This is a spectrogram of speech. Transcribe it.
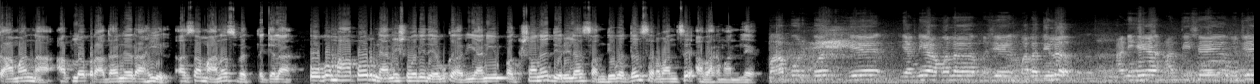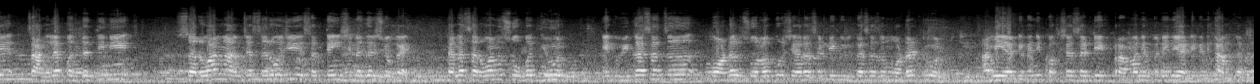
कामांना आपलं प्राधान्य राहील असा मानस व्यक्त केला. उपमहापौर ज्ञानेश्वरी देवकर यांनी पक्षाने दिलेल्या संधीबद्दल सर्वांचे आभार मानले. महापौर पद हे यांनी आम्हाला म्हणजे मला दिलं. आणि हे अतिशय म्हणजे चांगल्या पद्धतीने सर्वांना आमच्या सर्व जी सत्याऐंशी नगरसेवक आहेत त्यांना सर्वांना सोबत घेऊन एक विकासाचं मॉडेल सोलापूर शहरासाठी एक विकासाचं मॉडेल ठेवून आम्ही या ठिकाणी पक्षासाठी एक प्रामाणिकपणे या ठिकाणी काम करतो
